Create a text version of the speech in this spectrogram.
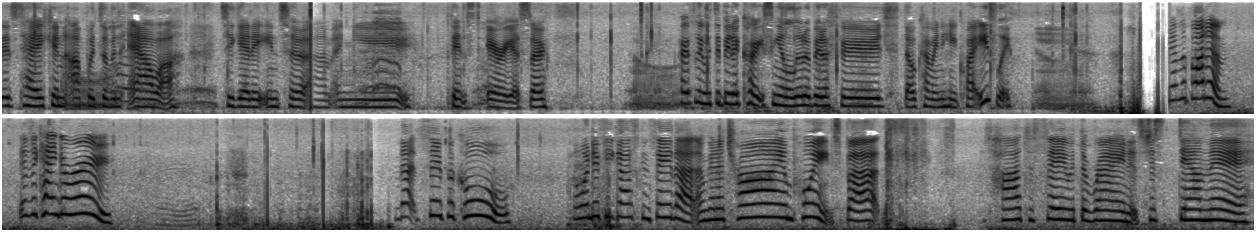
it's taken upwards of an hour to get it into um, a new fenced area. So hopefully with a bit of coaxing and a little bit of food, they'll come in here quite easily. Down the bottom, there's a kangaroo. That's super cool. I wonder if you guys can see that. I'm going to try and point, but it's hard to see with the rain. It's just down there.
